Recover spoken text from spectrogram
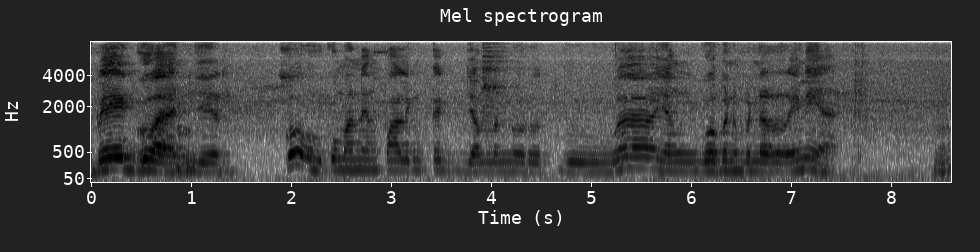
bego anjir. Kok hukuman yang paling kejam menurut gua yang gua bener-bener ini ya? Hmm.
